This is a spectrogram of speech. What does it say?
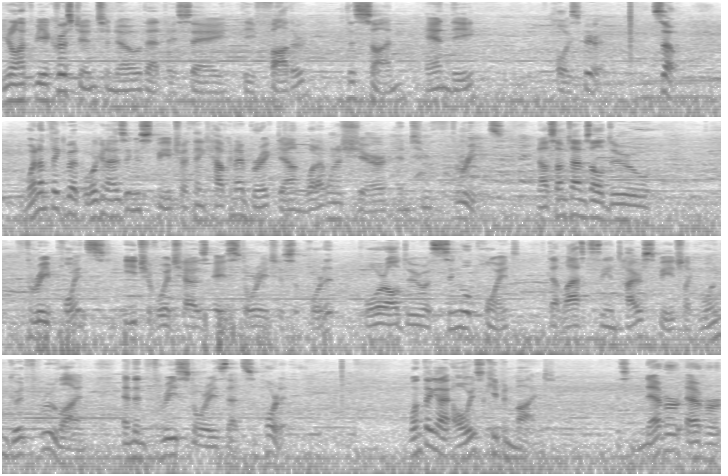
You don't have to be a Christian to know that they say the Father, the Son, and the Holy Spirit. So, when I'm thinking about organizing a speech, I think how can I break down what I want to share into threes? Now, sometimes I'll do three points, each of which has a story to support it, or I'll do a single point that lasts the entire speech, like one good through line, and then three stories that support it. One thing I always keep in mind is never, ever,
